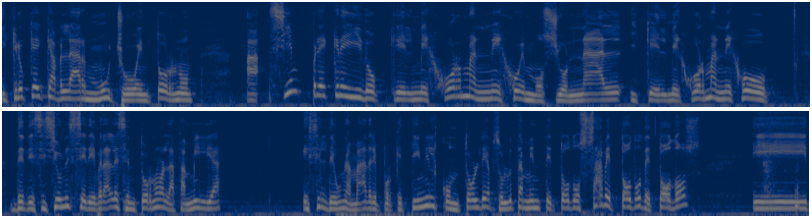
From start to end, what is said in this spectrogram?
y creo que hay que hablar mucho en torno a... Siempre he creído que el mejor manejo emocional y que el mejor manejo de decisiones cerebrales en torno a la familia es el de una madre, porque tiene el control de absolutamente todo, sabe todo de todos y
